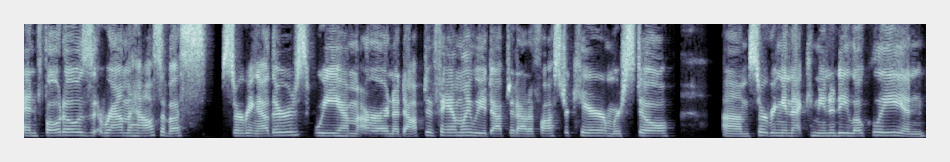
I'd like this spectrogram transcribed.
And photos around the house of us serving others. We mm-hmm. um, are an adoptive family. We adopted out of foster care and we're still um, serving in that community locally. And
